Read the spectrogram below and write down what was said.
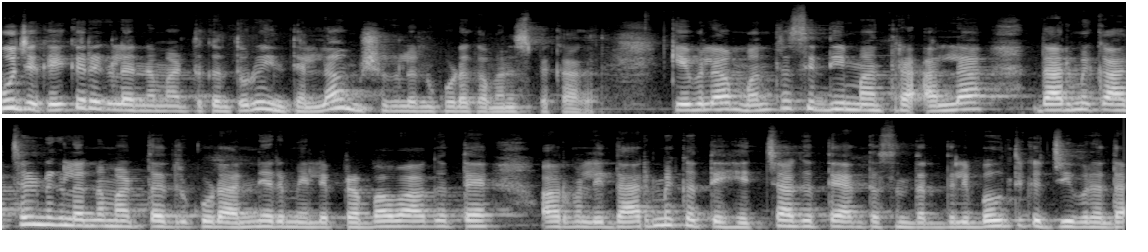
ಪೂಜೆ ಕೈಕರ್ಯಗಳನ್ನು ಮಾಡ್ತಕ್ಕಂಥವ್ರು ಇಂಥೆಲ್ಲ ಅಂಶಗಳನ್ನು ಕೂಡ ಗಮನಿಸಬೇಕಾಗುತ್ತೆ. ಕೇವಲ ಮಂತ್ರಸಿದ್ಧಿ ಮಾತ್ರ ಅಲ್ಲ, ಧಾರ್ಮಿಕ ಆಚರಣೆಗಳನ್ನು ಮಾಡ್ತಾ ಕೂಡ ಅನ್ಯರ ಮೇಲೆ ಪ್ರಭಾವ ಆಗುತ್ತೆ, ಅವ್ರ ಮೇಲೆ ಧಾರ್ಮಿಕತೆ ಹೆಚ್ಚಾಗುತ್ತೆ ಅಂತ ಸಂದರ್ಭದಲ್ಲಿ ಭೌತಿಕ ಜೀವನದ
